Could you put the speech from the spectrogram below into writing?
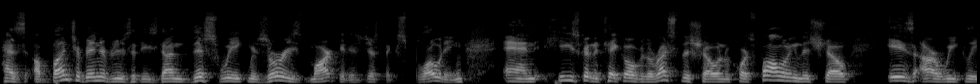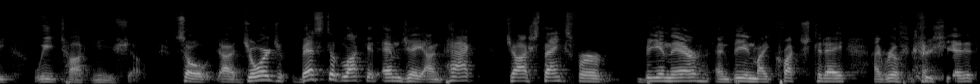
has a bunch of interviews that he's done this week. Missouri's market is just exploding, and he's going to take over the rest of the show. And of course, following this show, is our weekly We Talk News show. So, uh, George, best of luck at MJ Unpacked. Josh, thanks for being there and being my crutch today. I really appreciate it.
